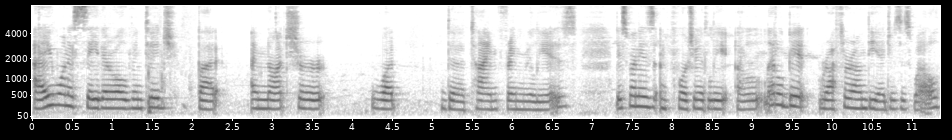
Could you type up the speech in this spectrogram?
I want to say they're all vintage, but I'm not sure what the time frame really is. This one is unfortunately a little bit rough around the edges as well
